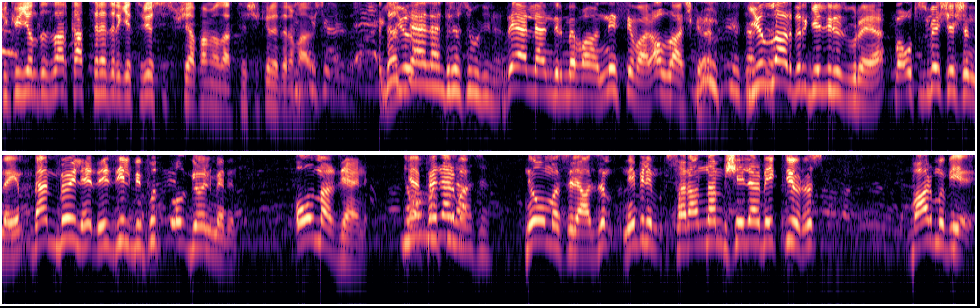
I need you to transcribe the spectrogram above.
Çünkü yıldızlar kaç senedir getiriyor hiçbir şey yapamıyorlar. Teşekkür ederim abi. Teşekkür ederiz. Nasıl değerlendiriyorsun bugünü? Değerlendirme falan nesi var Allah aşkına? Ne istiyorsan Yıllardır geliriz buraya. Ben 35 yaşındayım. Ben böyle rezil bir futbol görmedim. Olmaz yani. Ne Ya olması Fenerbahçe- lazım? Ne olması lazım? Ne bileyim Saran'dan bir şeyler bekliyoruz. Var mı bir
